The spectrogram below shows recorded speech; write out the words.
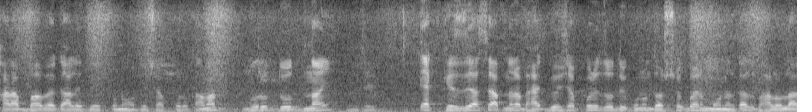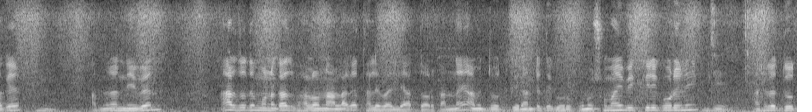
খারাপভাবে গালি দিয়ে কোনো অভিশাপ করুক। আমার গরুর দুধ নাই। এক কেজি আছে আপনারা ভাগ্য হিসাব করে যদি কোনো দর্শক ভাইয়ের মনের কাজ ভালো লাগে আপনারা নেবেন। আর যদি মনে কাজ ভালো না লাগে তাহলে ভাই নেওয়ার দরকার নাই। আমি দুধ গ্যারান্টিতে গরু কোনো সময় বিক্রি করিনি। জি। আসলে দুধ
